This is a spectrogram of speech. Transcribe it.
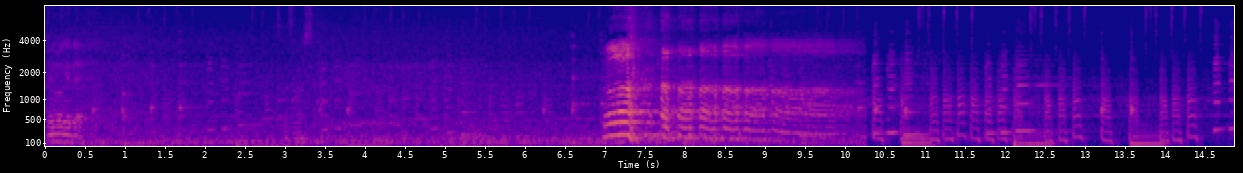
というわけで。お疲れ様でした。あ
